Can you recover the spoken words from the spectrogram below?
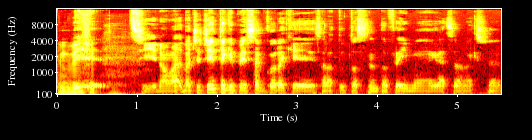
Invece, Eh, sì, no, ma, ma c'è gente che pensa ancora che sarà tutto a 60 frame eh, grazie alla next gen.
